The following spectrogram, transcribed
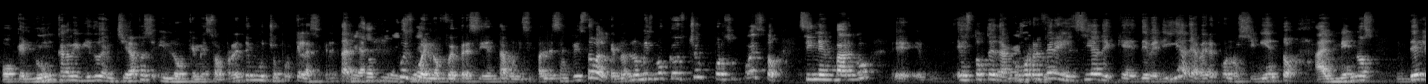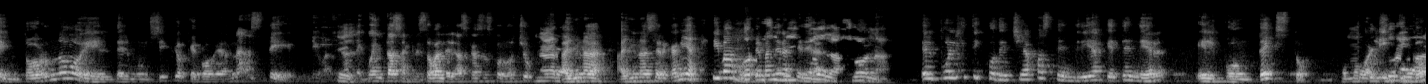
o que nunca ha vivido en Chiapas? Y lo que me sorprende mucho porque la secretaria, pues bueno, fue presidenta municipal de San Cristóbal, que no es lo mismo que Ochuc, por supuesto. Sin embargo, eh, esto te da como referencia de que debería de haber conocimiento, al menos del entorno el, del municipio que gobernaste. Digo, al Sí. final de cuentas, San Cristóbal de las Casas con claro, hay una, hay una cercanía. Y vamos, de manera general, de la zona, el político de Chiapas tendría que tener el contexto como político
